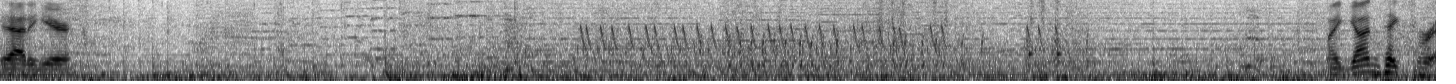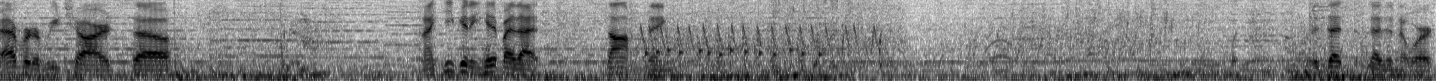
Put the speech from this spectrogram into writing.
Get out of here. My gun takes forever to recharge, so... And I keep getting hit by that stomp thing. That, that didn't work.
